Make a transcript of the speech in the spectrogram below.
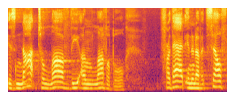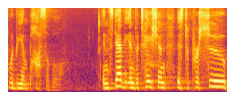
is not to love the unlovable for that in and of itself would be impossible. Instead, the invitation is to pursue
